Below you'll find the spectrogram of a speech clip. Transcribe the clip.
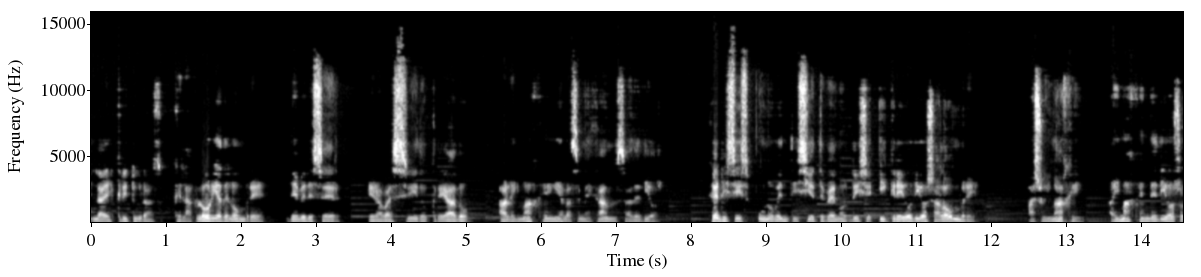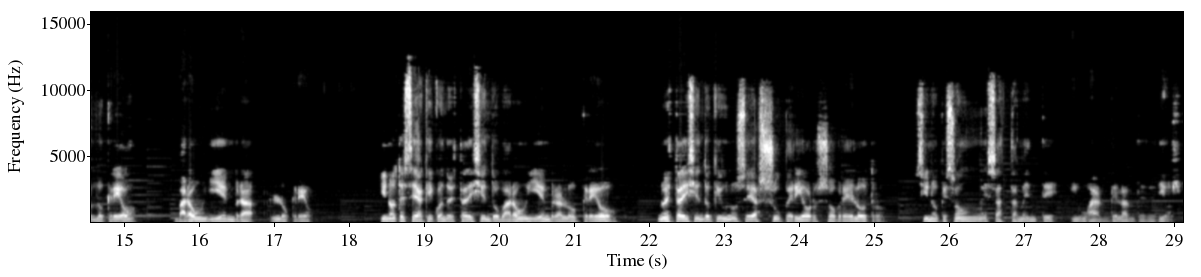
las escrituras, que la gloria del hombre debe de ser el haber sido creado a la imagen y a la semejanza de Dios. Génesis 1.27 vemos, dice, y creó Dios al hombre a su imagen, a imagen de Dios lo creó, varón y hembra lo creó. Y nótese aquí cuando está diciendo varón y hembra lo creó, no está diciendo que uno sea superior sobre el otro, sino que son exactamente igual delante de Dios.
